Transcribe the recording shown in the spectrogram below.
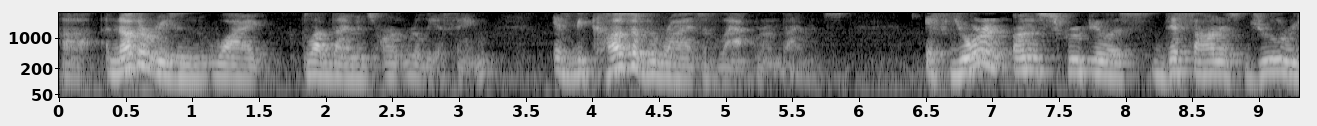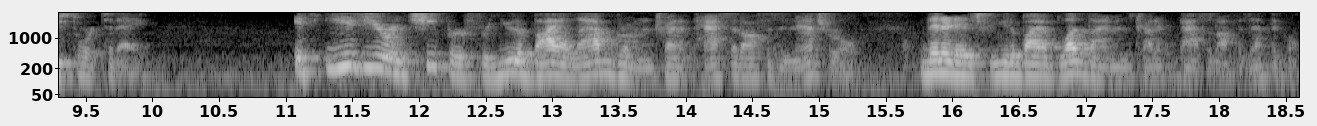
Uh, another reason why blood diamonds aren't really a thing is because of the rise of lab grown diamonds. If you're an unscrupulous, dishonest jewelry store today, it's easier and cheaper for you to buy a lab grown and try to pass it off as a natural than it is for you to buy a blood diamond and try to pass it off as ethical.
